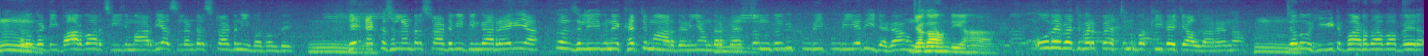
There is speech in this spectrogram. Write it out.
ਜਦੋਂ ਗੱਡੀ ਬਾਰ-ਬਾਰ ਸੀਜ ਮਾਰਦੀ ਆ ਸਿਲੰਡਰ ਸਟੱਡ ਨਹੀਂ ਬਦਲਦੇ। ਜੇ ਇੱਕ ਸਿਲੰਡਰ ਸਟੱਡ ਵੀ ਪਿੰਗਾ ਰਹਿ ਗਿਆ ਤਾਂ ਸਲੀਵ ਨੇ ਖਿੱਚ ਮਾਰ ਦੇਣੀ ਆ ਅੰਦਰ ਪਿਸਟਨ ਨੂੰ ਕਿਉਂਕਿ ਪੂਰੀ ਪੂਰੀ ਇਹਦੀ ਜਗ੍ਹਾ ਹੁੰਦੀ ਜਗ੍ਹਾ ਹੁੰਦੀ ਆ ਹਾਂ। ਉਹਦੇ ਵਿੱਚ ਫਿਰ ਪਿਸਟਨ ਬੱਖੀ ਤੇ ਚੱਲਦਾ ਰਹਿੰਦਾ। ਜਦੋਂ ਹੀਟ ਫੜਦਾ ਵਾ ਫਿਰ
